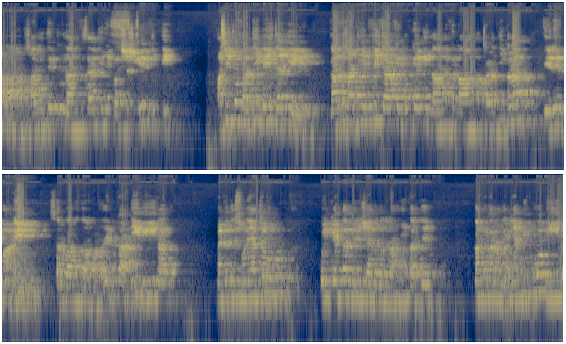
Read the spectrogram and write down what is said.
ਭਲਾ ਸਾਨੂੰ ਤੇ ਗੁਰੂ ਨਾਨਕ ਸਾਹਿਬ ਜੀ ਨੇ ਬਖਸ਼ਿਸ਼ ਇਹ ਕੀਤੀ ਅਸੀਂ ਜੋ ਮਰਜ਼ੀ ਕਹੀ ਜਾਈਏ, ਗੱਲ ਸਾਡੀ ਇੱਥੇ ਜਾ ਕੇ ਮੁੱਕੇਗੀ ਨਾਨਕ ਨਾਮ ਚੜ੍ਹਦੀ ਕਲਾ, ਤੇਰੇ ਭਾਣੇ ਸਰਬੱਤ ਦਾ ਭਲਾ ਇੱਕ ਢਾਡੀ ਵੀਰ ਆ। ਮੈਂ ਕਦੇ ਸੁਣਿਆ, ਚਲੋ, ਕੋਈ ਕਹਿੰਦਾ ਮੇਰੀ ਸ਼ਾਇਦ ਬਦਨਾਮੀ ਕਰਦੇ। ਗੱਲ ਕਰਨ ਲੱਗਿਆ ਕਿ ਉਹ ਵੀਰ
